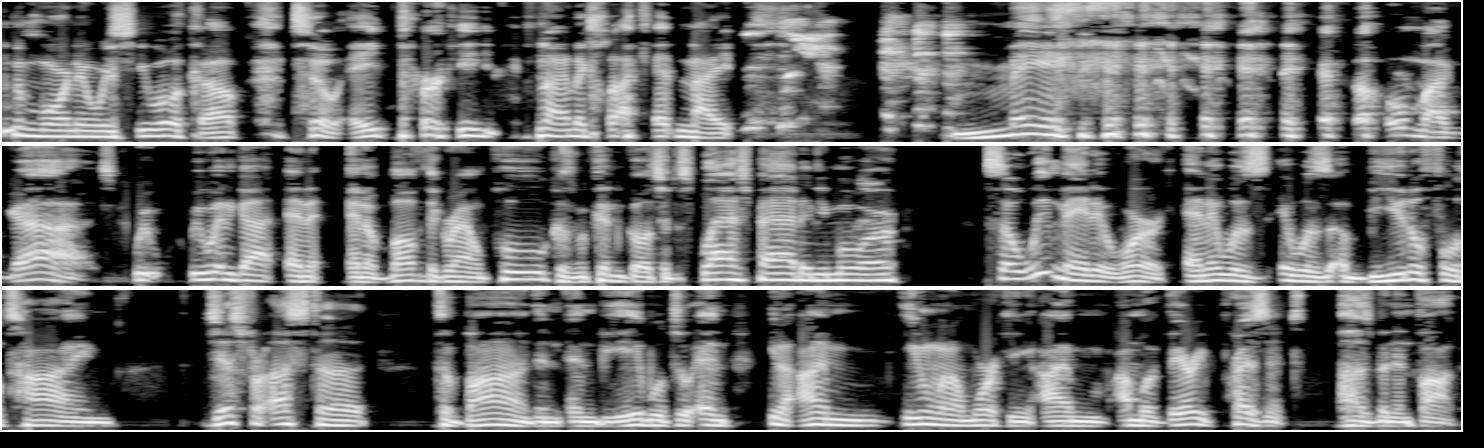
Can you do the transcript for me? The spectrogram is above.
in the morning when she woke up till 8.30, 9 o'clock at night. Man, oh my gosh. We, we went and got an, an above the ground pool because we couldn't go to the splash pad anymore. So we made it work and it was, it was a beautiful time just for us to, to bond and, and be able to, and, you know, I'm, even when I'm working, I'm, I'm a very present husband and father.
